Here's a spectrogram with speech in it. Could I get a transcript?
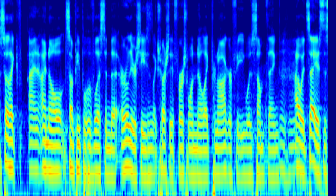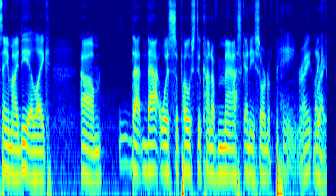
So like, I, I know some people who've listened to earlier seasons, like especially the first one, know like pornography was something. Mhm. I would say is the same idea. Like, um, that that was supposed to kind of mask any sort of pain, right? Like Right.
